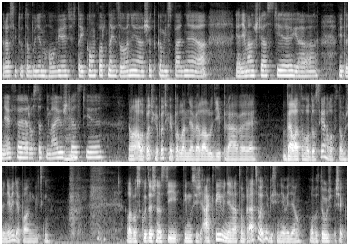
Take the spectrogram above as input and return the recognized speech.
teraz si tuto budem hovieť v tej komfortnej zóne a všetko mi spadne a ja nemám šťastie, ja, je to nefér, ostatní majú mhm. šťastie. No ale počkaj, počkaj, podľa mňa veľa ľudí práve veľa toho dosiahlo v tom, že nevedia po anglicky. Lebo v skutočnosti ty musíš aktívne na tom pracovať, aby si nevedel. Lebo to už, však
